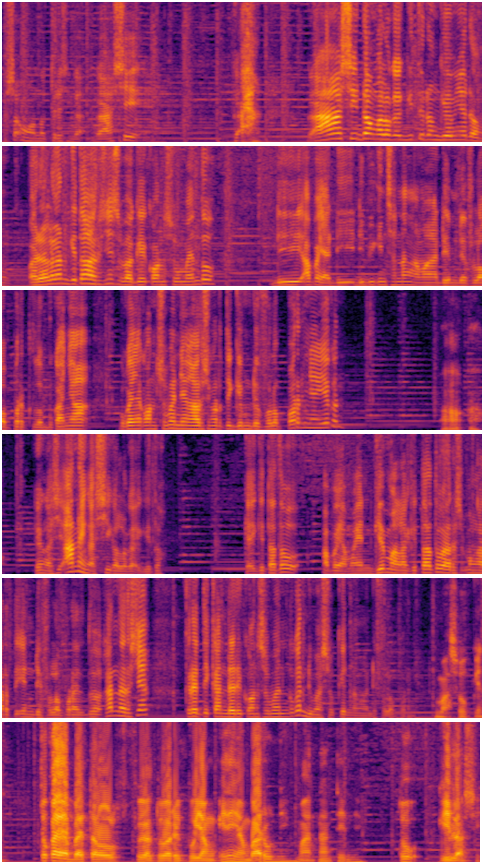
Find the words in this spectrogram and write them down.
Masa ngono terus nggak nggak asik? Nggak nggak asik dong kalau kayak gitu dong gamenya dong. Padahal kan kita harusnya sebagai konsumen tuh di apa ya di dibikin seneng sama game developer gitu loh. bukannya bukannya konsumen yang harus ngerti game developernya ya kan? Oh, oh. ya nggak sih? Aneh nggak sih kalau kayak gitu kayak kita tuh apa ya main game malah kita tuh harus mengertiin developer itu. Kan harusnya kritikan dari konsumen itu kan dimasukin sama developernya. Dimasukin. Itu kayak Battlefield 2000 yang ini yang baru nih nanti nih. Tuh gila sih.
